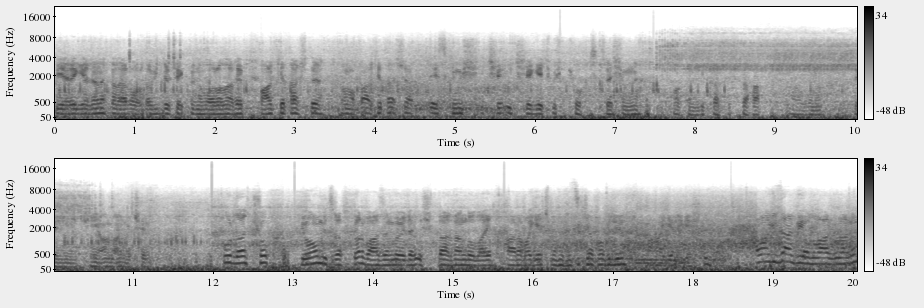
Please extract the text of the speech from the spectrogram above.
Bir yere gelene kadar orada video çekmedim. Oralar hep parke taştı. Ama parke taşı eskimiş, içe, içe geçmiş. Çok titreşimli. Bakın bir daha. Bunu benim için yandan geçelim. Burada çok yoğun bir trafik var. Bazen böyle ışıklardan dolayı araba geçmemezlik yapabiliyor. Aha yine geçti. Ama güzel bir yolu var buranın.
